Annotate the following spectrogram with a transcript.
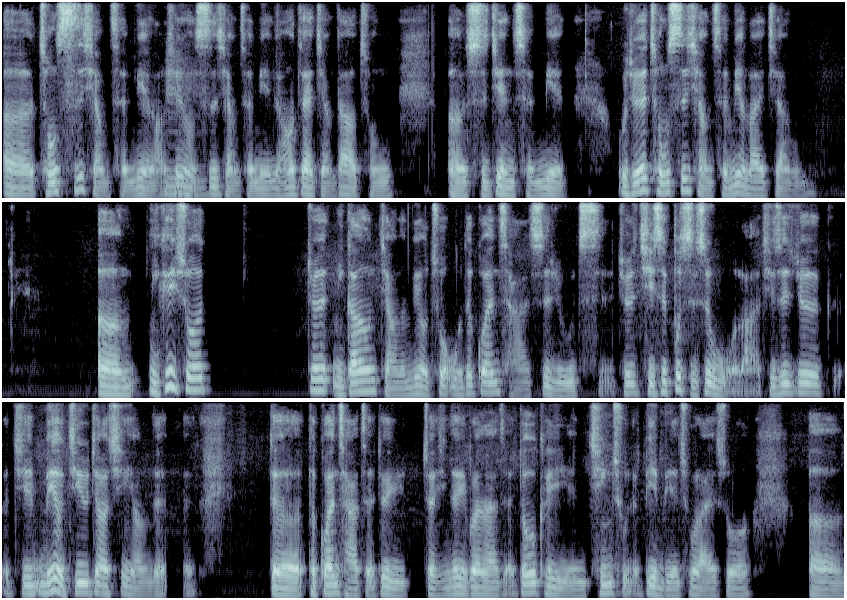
呃，从思想层面啊，先从思想层面，嗯、然后再讲到从呃实践层面。我觉得从思想层面来讲。嗯，你可以说，就是你刚刚讲的没有错，我的观察是如此。就是其实不只是我啦，其实就是其实没有基督教信仰的的的观察者，对于转型正义观察者，都可以很清楚的辨别出来说，呃，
